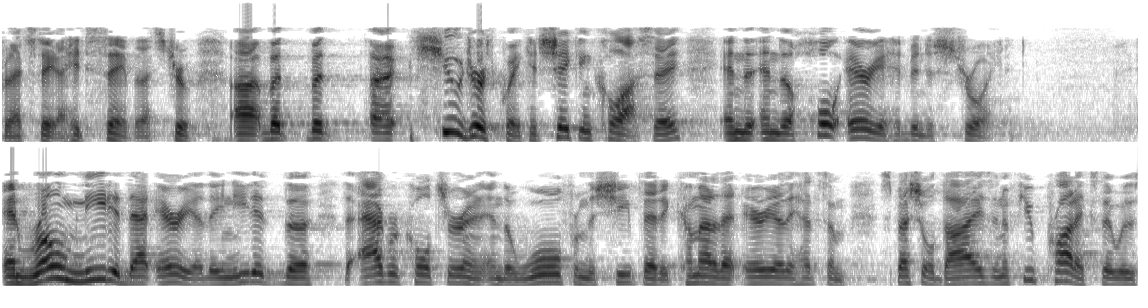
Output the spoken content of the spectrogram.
for that state. I hate to say it, but that's true. Uh, but but a huge earthquake had shaken Colossae, and the, and the whole area had been destroyed. And Rome needed that area. They needed the, the agriculture and, and the wool from the sheep that had come out of that area. They had some special dyes and a few products that was,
